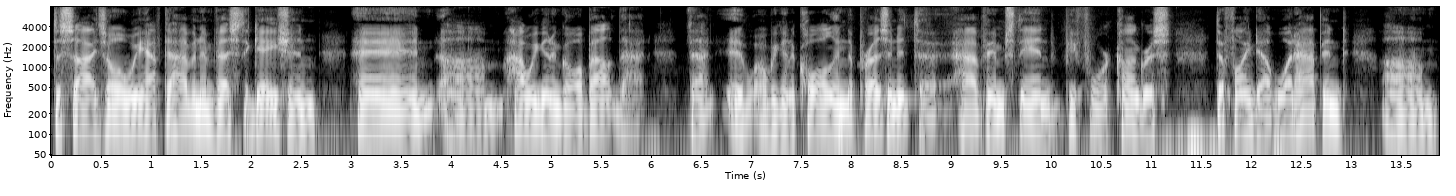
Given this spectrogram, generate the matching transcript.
decides, oh, we have to have an investigation, and um, how are we going to go about that? That are we going to call in the president to have him stand before Congress to find out what happened? Um,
